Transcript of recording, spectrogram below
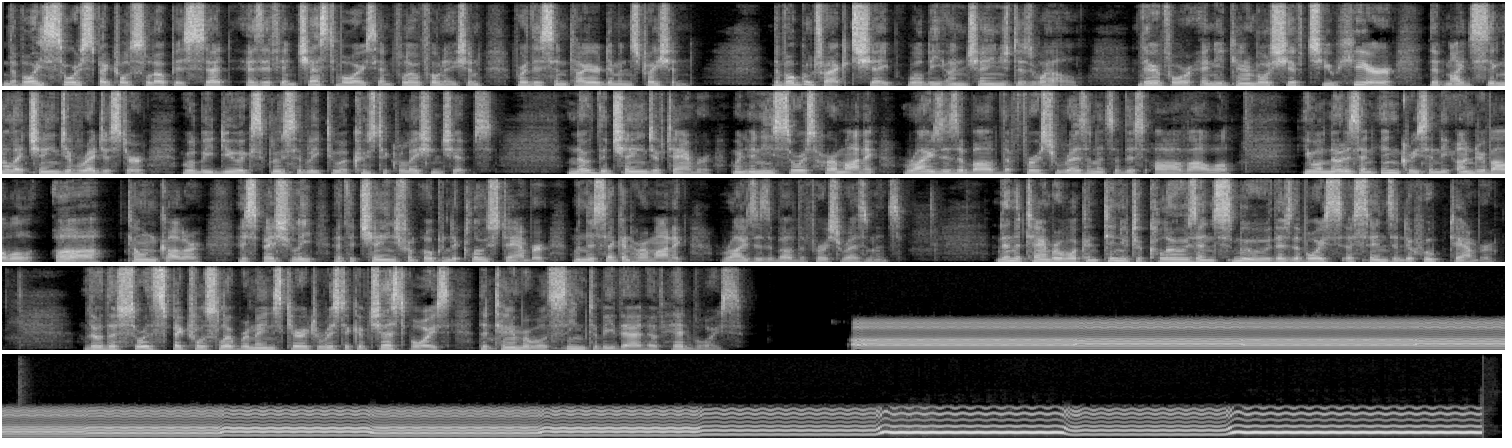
The voice source spectral slope is set as if in chest voice and flow phonation for this entire demonstration. The vocal tract shape will be unchanged as well. Therefore, any timbral shifts you hear that might signal a change of register will be due exclusively to acoustic relationships. Note the change of timbre when any source harmonic rises above the first resonance of this ah vowel you will notice an increase in the undervowel uh tone color, especially at the change from open to closed timbre when the second harmonic rises above the first resonance. Then the timbre will continue to close and smooth as the voice ascends into whoop timbre. Though the source spectral slope remains characteristic of chest voice, the timbre will seem to be that of head voice.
